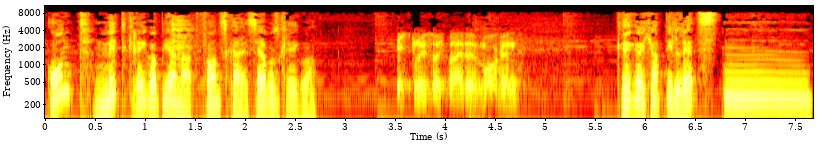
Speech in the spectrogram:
Und mit Gregor Biernat von Sky. Servus, Gregor. Ich grüße euch beide. Morgen. Gregor, ich habe die letzten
